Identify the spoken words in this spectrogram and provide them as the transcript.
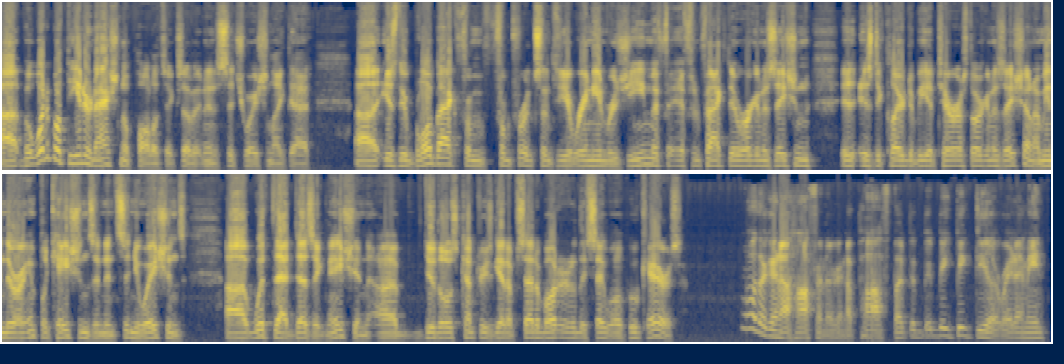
Uh, but what about the international politics of it in a situation like that? Uh, is there blowback from, from, for instance, the Iranian regime if, if in fact their organization is, is declared to be a terrorist organization? I mean, there are implications and insinuations uh, with that designation. Uh, do those countries get upset about it, or do they say, "Well, who cares"? Well, they're going to huff and they're going to puff, but big, big deal, right? I mean,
